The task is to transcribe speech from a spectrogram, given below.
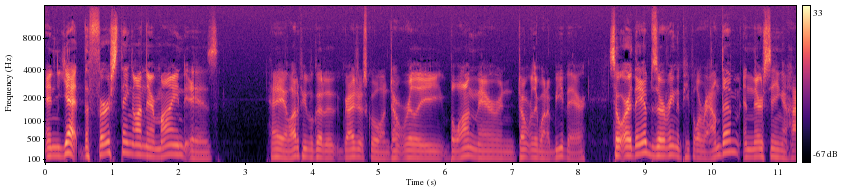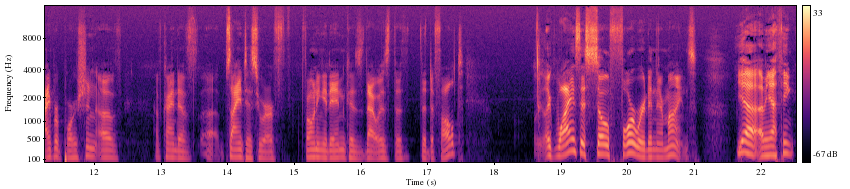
and yet the first thing on their mind is, hey, a lot of people go to graduate school and don't really belong there and don't really want to be there. So are they observing the people around them, and they're seeing a high proportion of, of kind of uh, scientists who are phoning it in because that was the the default? like why is this so forward in their minds Yeah, I mean, I think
